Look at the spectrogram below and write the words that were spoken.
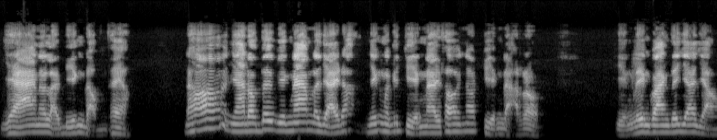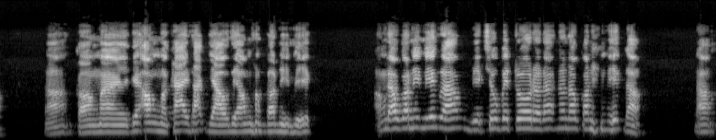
giá nó lại biến động theo. Đó, nhà đầu tư việt nam là vậy đó. Nhưng mà cái chuyện này thôi, nó chuyện đã rồi. Chuyện liên quan tới giá dầu. Đó, còn mà cái ông mà khai thác dầu thì ông không có niêm yết. Ông đâu có niêm yết đâu, việc số petro rồi đó, nó đâu có niêm yết đâu. Đó,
